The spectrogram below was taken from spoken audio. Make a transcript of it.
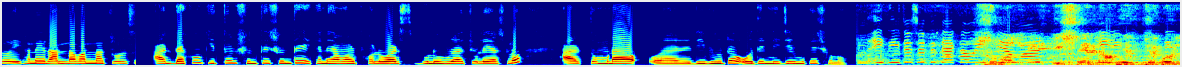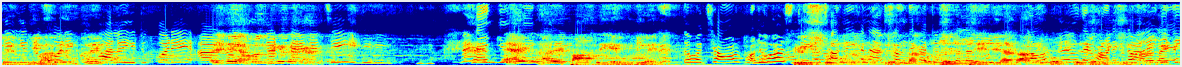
তো এখানে রান্না বান্না চলছে। আর দেখো কীর্তন শুনতে শুনতে এখানে আমার ফলোয়ার্স বুনুরা চলে আসলো। আর তোমরা রিভিউটা ওদের নিজের মুখে শোনো। এই দিদিটার সাথে দেখা হয়েছে আমার। ইউটিউব কীভাবে করি খুব ভালো ইউটিউব করে। আর আমার ফ্যান আছি। থ্যাংক ইউ তো হচ্ছে আমার ফলোয়ার্স ঠিক আছে আমি এখানে আসলাম দেখার জন্য চলে আসলাম। আমার ভিডিও দেখে অনেকটা ভালো লাগে।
